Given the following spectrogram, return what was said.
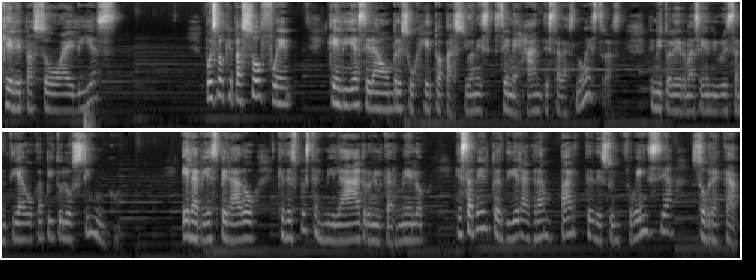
¿Qué le pasó a Elías? Pues lo que pasó fue que Elías era hombre sujeto a pasiones semejantes a las nuestras. Te invito a leer más en el libro de Santiago capítulo 5. Él había esperado que después del milagro en el Carmelo, Jezabel perdiera gran parte de su influencia sobre Acab.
